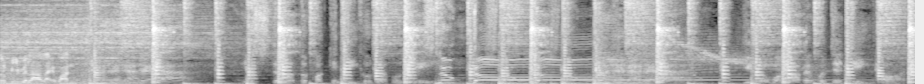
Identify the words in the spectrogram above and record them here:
เรามีเวลาหลายวัน Snoop Dogg. You know I'm mobbing with the D.R.E.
